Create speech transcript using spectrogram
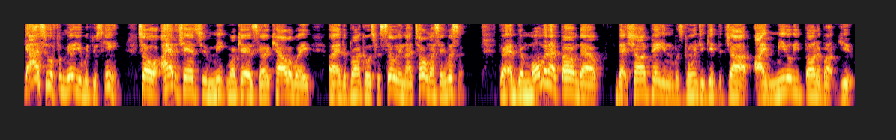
guys who are familiar with your scheme. So I had a chance to meet Marquez uh, Callaway uh, at the Broncos facility, and I told him, I say, listen, the, the moment I found out that Sean Payton was going to get the job, I immediately thought about you.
